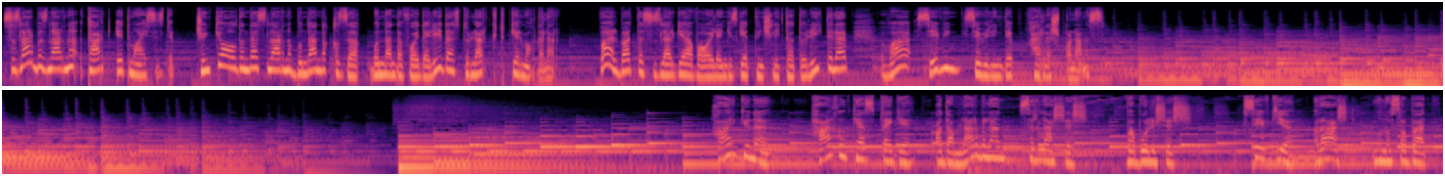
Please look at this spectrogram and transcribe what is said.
sizlar bizlarni tark etmaysiz deb. Chunki oldinda sizlarni bundanda qiziq bundanda foydali dasturlar kutib kelmoqdalar. Va albatta sizlarga va oilangizga tinchlik totuvlik tilab va seving seviling deb xayrlashib qolamiz. Har kuni har xil kasbdagi odamlar bilan sirlashish va bo'lishish sevgi rashq munosabat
